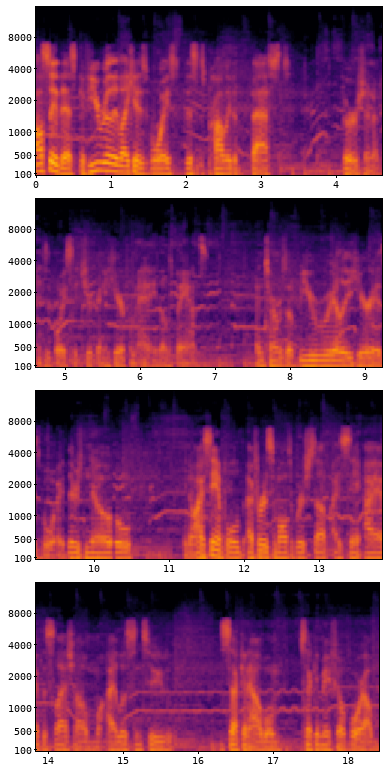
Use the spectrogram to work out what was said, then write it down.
I'll say this: if you really like his voice, this is probably the best version of his voice that you're going to hear from any of those bands in terms of you really hear his voice. There's no, you know, I sampled, I've heard some Alter Bridge stuff. I say I have the Slash album. I listened to the second album, second Mayfield Four album.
